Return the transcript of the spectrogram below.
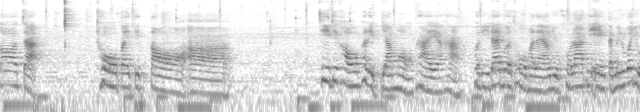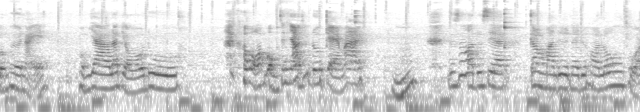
ก็จะโทรไปติดต่ออาที่ที่เขาผลิตยาหมองไพรอะค่ะ พอดีได้เบอร์โทรมาแล้วอยู่โคราชนี่เอง แต่ไม่รู้ว่าอยู่อำเภอไหน ผมยาวแล้วเดี๋ยวดู เขาบอกว่าผมฉันยาวฉันดูแก่มาก Mm. Du sa du ser gammal ut när du har långt hår.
